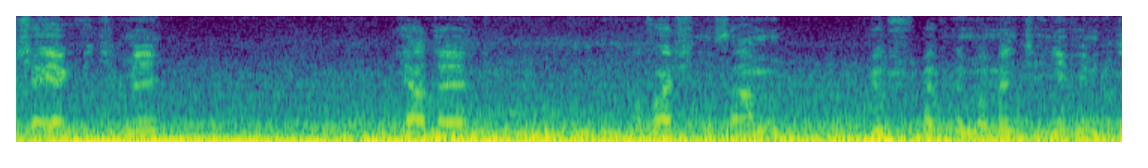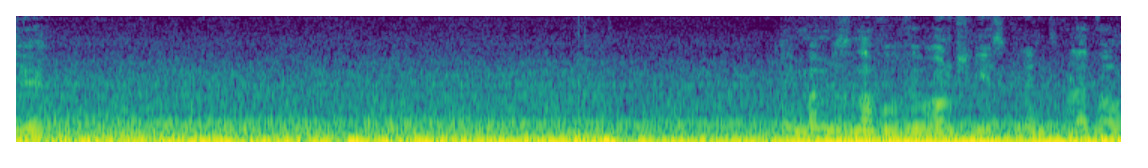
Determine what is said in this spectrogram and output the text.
Dzisiaj, jak widzimy, jadę. No właśnie, sam już w pewnym momencie nie wiem gdzie. Tutaj mam znowu wyłącznie skręt w lewo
